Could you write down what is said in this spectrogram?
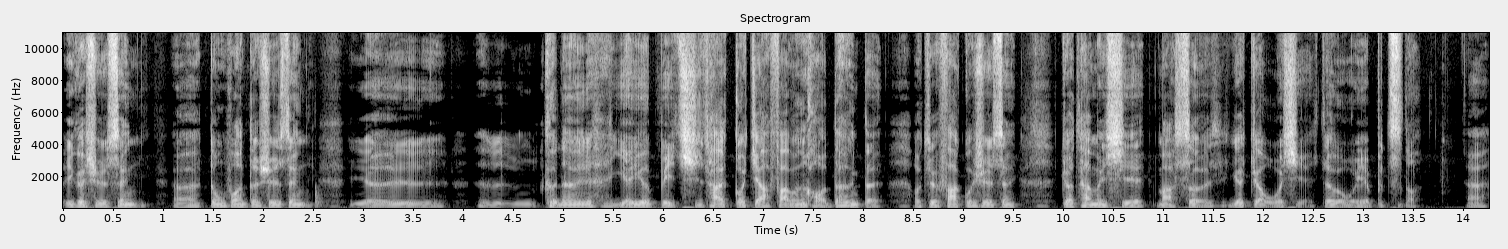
一个学生呃东方的学生呃？可能也有比其他国家法文好的很的，或者法国学生叫他们写马塞尔，要叫我写，这个我也不知道啊。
